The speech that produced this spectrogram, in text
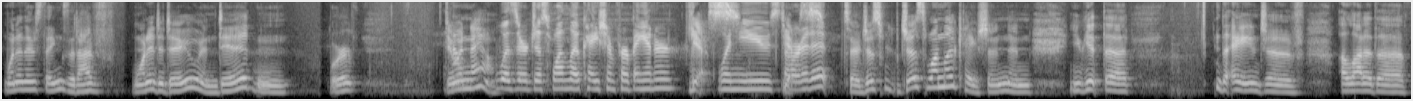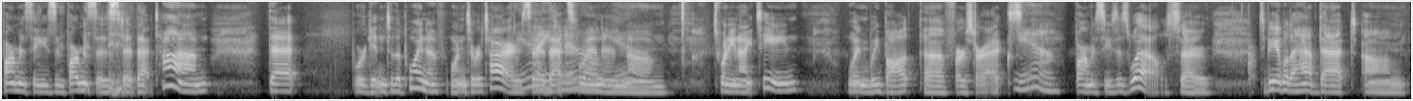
one of those things that I've wanted to do and did, and we're doing now. Was there just one location for Banner? Yes. When you started Yes. it? So just just one location, and you get the the age of a lot of the pharmacies and pharmacists at that time that were getting to the point of wanting to retire. Yeah, so that's know, when in yeah. um, 2019 when we bought the first RX Yeah. pharmacies as well. So to be able to have that um,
